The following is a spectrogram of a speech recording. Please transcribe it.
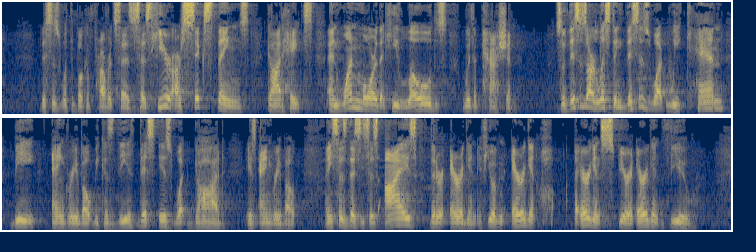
this is what the book of Proverbs says. It says, Here are six things God hates, and one more that he loathes with a passion. So this is our listing. This is what we can be angry about because this is what God is angry about. And he says this he says, Eyes that are arrogant. If you have an arrogant, arrogant spirit, arrogant view,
